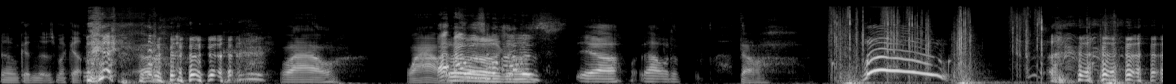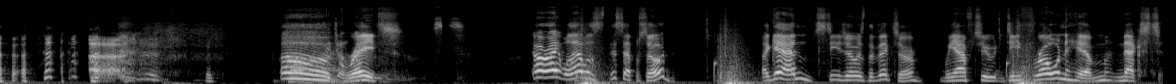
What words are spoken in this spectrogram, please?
No, I'm kidding. It was my cat. wow. Wow. I, I was Oh, I God. was yeah, that would have Ugh. Woo! Oh, great. All right, well, that was this episode. Again, Steejo is the victor. We have to dethrone him next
